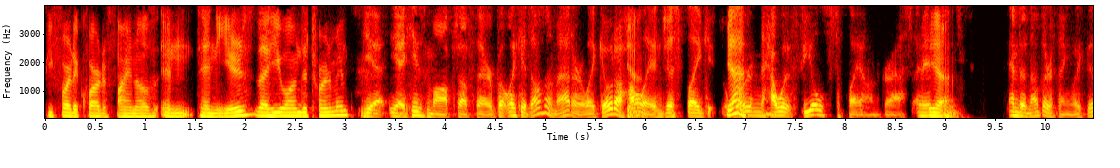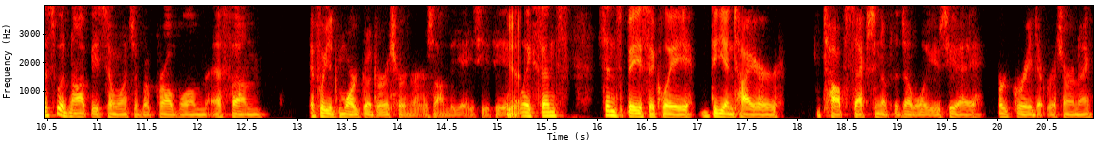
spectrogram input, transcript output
before the quarterfinals in 10 years that he won the tournament. Yeah, yeah, he's mopped up there. But like it doesn't matter. Like go to Yeah. And just like Yeah. learn how it feels to play on grass. I mean, Yeah. and, and another thing, like this would not be so much of a problem if um if we had more good returners on the ATP. Yeah. Like since since basically the entire top section of the WTA are great at returning.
